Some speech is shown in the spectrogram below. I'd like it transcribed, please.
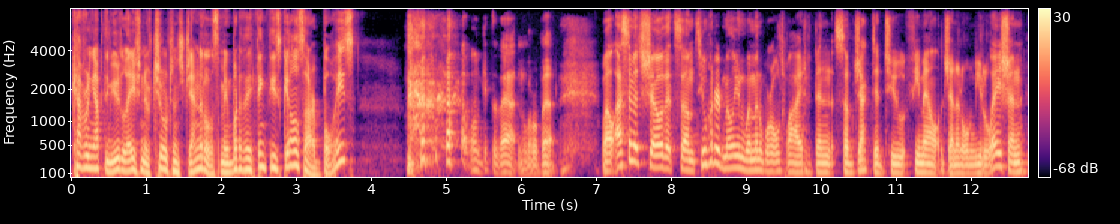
covering up the mutilation of children's genitals. I mean, what do they think these girls are, boys? we'll get to that in a little bit. Well, estimates show that some 200 million women worldwide have been subjected to female genital mutilation.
